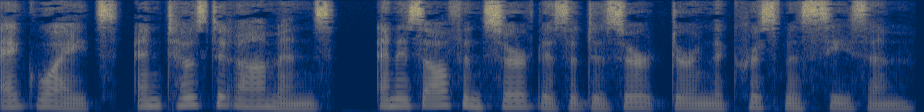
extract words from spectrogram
egg whites, and toasted almonds, and is often served as a dessert during the Christmas season.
